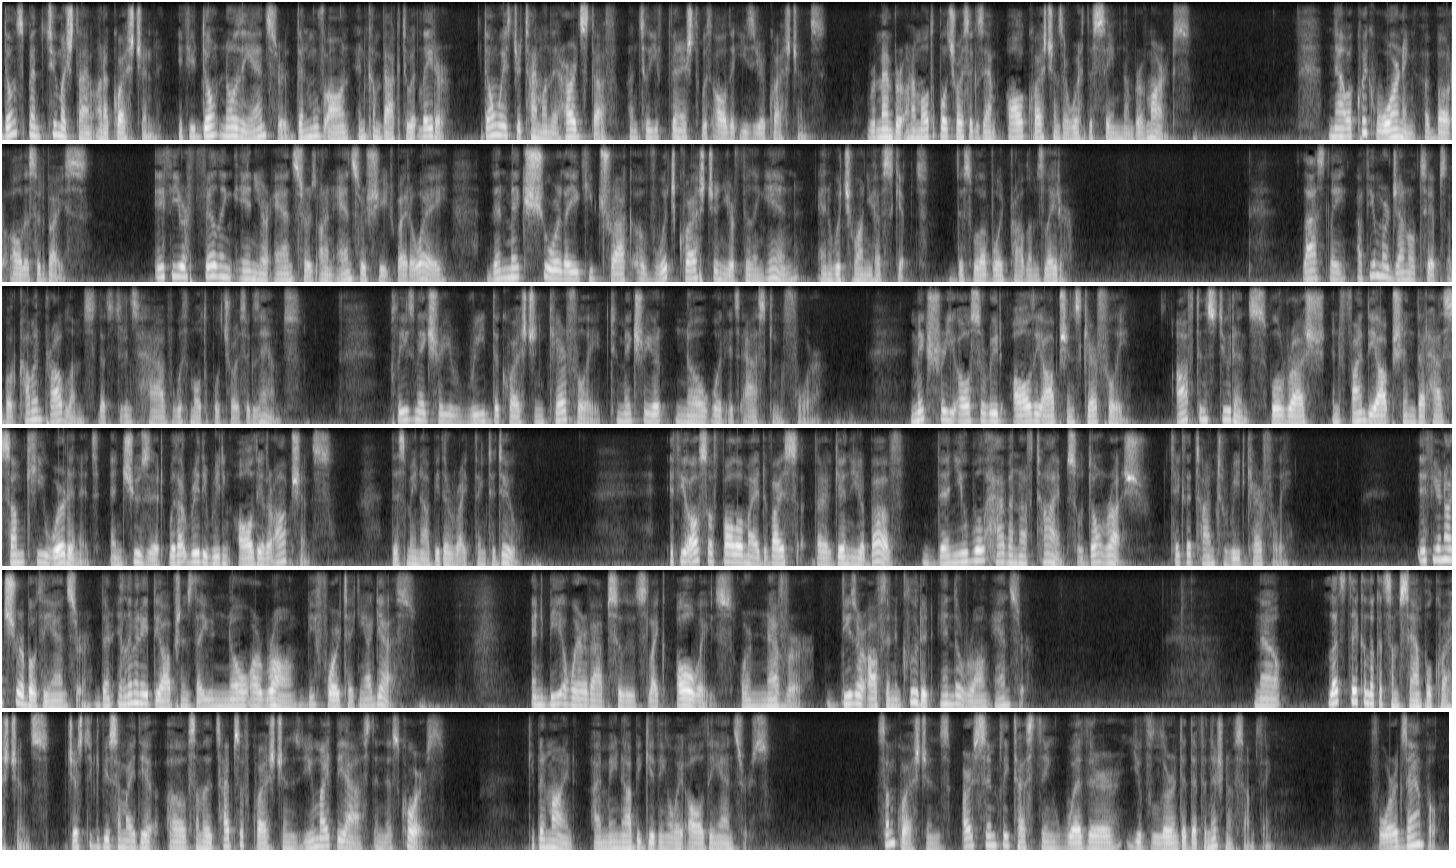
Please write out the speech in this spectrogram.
Don't spend too much time on a question. If you don't know the answer, then move on and come back to it later. Don't waste your time on the hard stuff until you've finished with all the easier questions. Remember, on a multiple choice exam, all questions are worth the same number of marks. Now, a quick warning about all this advice. If you're filling in your answers on an answer sheet right away, then make sure that you keep track of which question you're filling in and which one you have skipped. This will avoid problems later. Lastly, a few more general tips about common problems that students have with multiple choice exams. Please make sure you read the question carefully to make sure you know what it's asking for. Make sure you also read all the options carefully. Often students will rush and find the option that has some key word in it and choose it without really reading all the other options this may not be the right thing to do. If you also follow my advice that I've given you above, then you will have enough time, so don't rush. Take the time to read carefully. If you're not sure about the answer, then eliminate the options that you know are wrong before taking a guess. And be aware of absolutes like always or never. These are often included in the wrong answer. Now, Let's take a look at some sample questions, just to give you some idea of some of the types of questions you might be asked in this course. Keep in mind, I may not be giving away all the answers. Some questions are simply testing whether you've learned the definition of something. For example,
